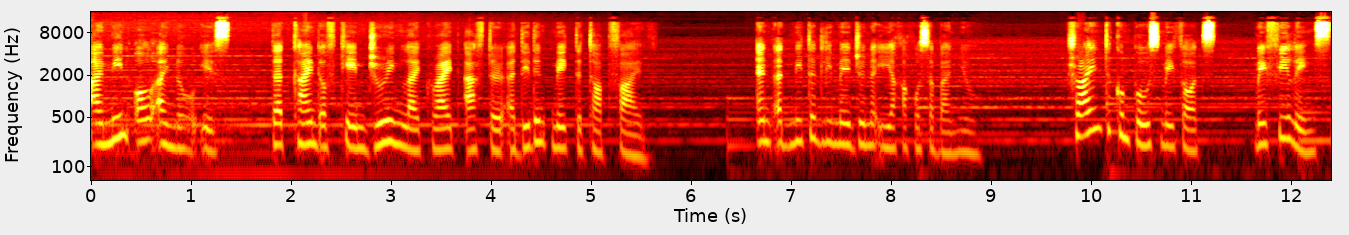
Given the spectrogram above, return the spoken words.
I mean all I know is, that kind of came during like right after I didn't make the top 5. And admittedly medyo naiyak ako sa banyo. Trying to compose my thoughts, my feelings,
